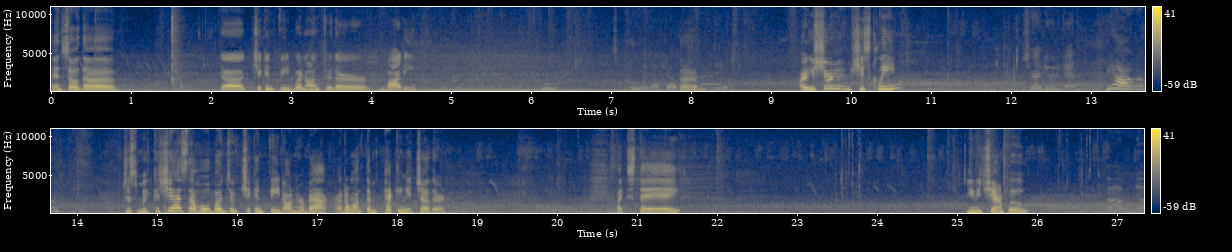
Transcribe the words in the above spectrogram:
And so the the chicken feed went onto their body. Ooh, Um. Are you sure she's clean? Should I do it again? Yeah. Just because she has a whole bunch of chicken feed on her back. I don't want them pecking each other. Like, stay. You need shampoo? Um, no.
